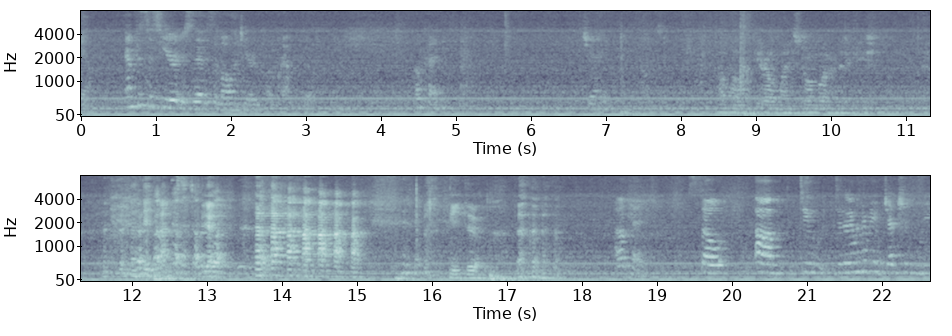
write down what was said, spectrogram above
Yeah. Emphasis here is that it's a voluntary program. Okay. Jay? I'll volunteer all my stormwater mitigation. Yeah. Me too. Okay, so, um, do, did anyone have any objection to me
